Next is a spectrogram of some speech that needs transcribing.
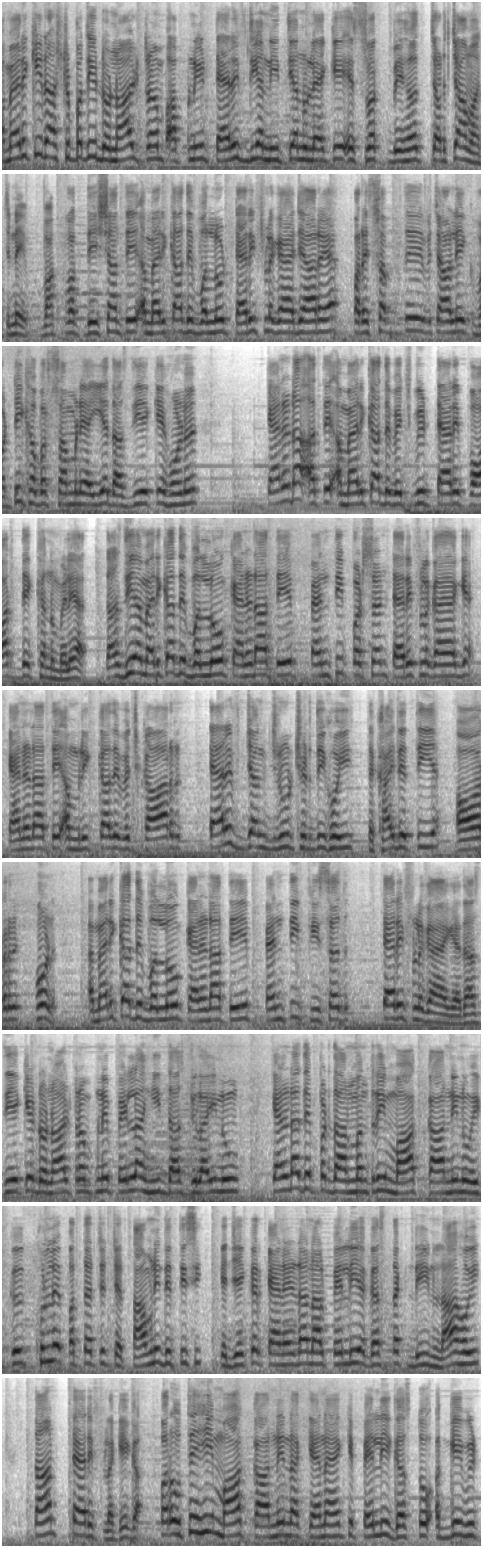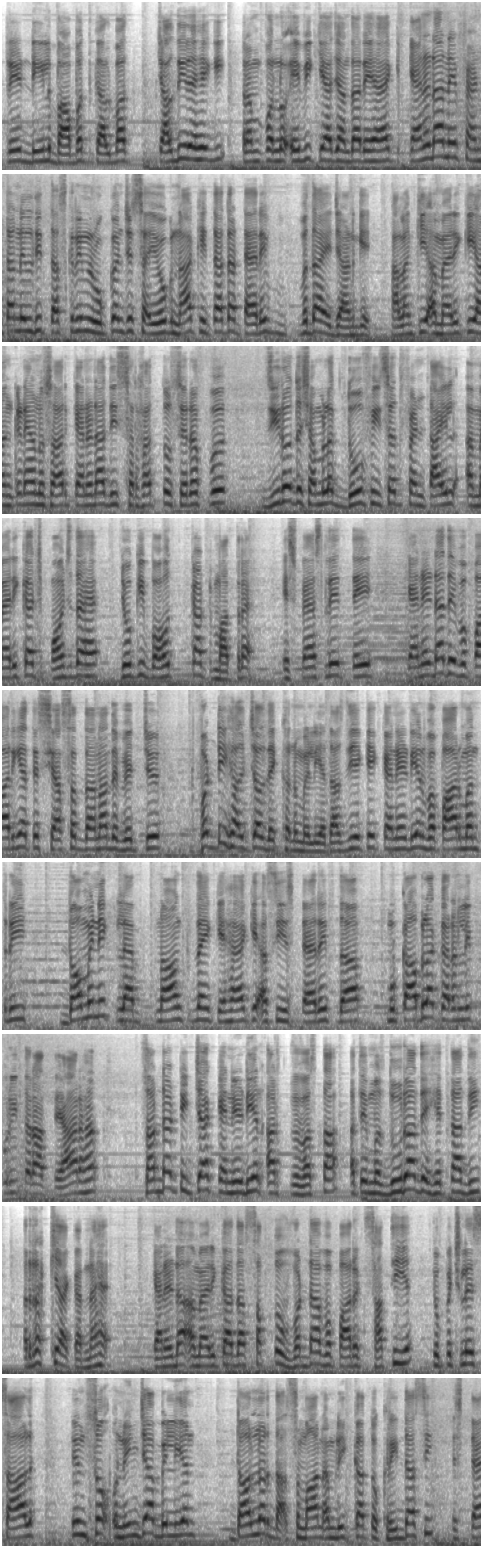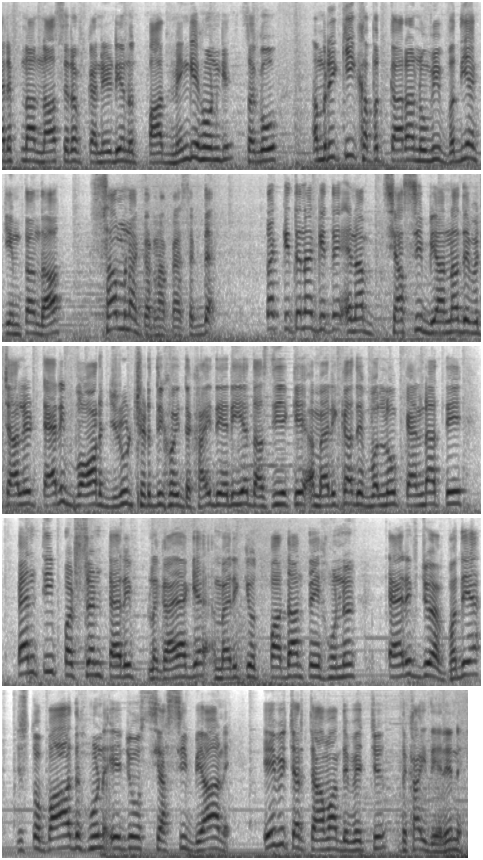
ਅਮਰੀਕੀ ਰਾਸ਼ਟਰਪਤੀ Donald Trump ਆਪਣੀ ਟੈਰਿਫ ਦੀਆਂ ਨੀਤੀਆਂ ਨੂੰ ਲੈ ਕੇ ਇਸ ਵਕਤ ਬੇहद ਚਰਚਾਵਾਂ 'ਚ ਨੇ। ਵੱਖ-ਵੱਖ ਦੇਸ਼ਾਂ ਤੇ ਅਮਰੀਕਾ ਦੇ ਵੱਲੋਂ ਟੈਰਿਫ ਲਗਾਇਆ ਜਾ ਰਿਹਾ ਪਰ ਇਸ ਸਭ ਦੇ ਵਿਚਾਲੇ ਇੱਕ ਵੱਡੀ ਖਬਰ ਸਾਹਮਣੇ ਆਈ ਹੈ, ਦੱਸਦੀ ਹੈ ਕਿ ਹੁਣ ਕੈਨੇਡਾ ਅਤੇ ਅਮਰੀਕਾ ਦੇ ਵਿੱਚ ਵੀ ਟੈਰਿਫ ਵਾਰ ਦੇਖਣ ਨੂੰ ਮਿਲਿਆ ਦੱਸਦੀ ਹੈ ਅਮਰੀਕਾ ਦੇ ਵੱਲੋਂ ਕੈਨੇਡਾ ਤੇ 35% ਟੈਰਿਫ ਲਗਾਇਆ ਗਿਆ। ਕੈਨੇਡਾ ਤੇ ਅਮਰੀਕਾ ਦੇ ਵਿਚਕਾਰ ਟੈਰਿਫ ਜੰਗ ਜ਼ਰੂਰ ਛਿੜਦੀ ਹੋਈ ਦਿਖਾਈ ਦਿੱਤੀ ਹੈ ਔਰ ਹੁਣ ਅਮਰੀਕਾ ਦੇ ਵੱਲੋਂ ਕੈਨੇਡਾ ਤੇ 35% ਟੈਰਿਫ ਲਗਾਇਆ ਗਿਆ। ਦੱਸਦੀ ਹੈ ਕਿ ਡੋਨਾਲਡ ਟਰੰਪ ਨੇ ਪਹਿਲਾਂ ਹੀ 10 ਜੁਲਾਈ ਨੂੰ ਕੈਨੇਡਾ ਦੇ ਪ੍ਰਧਾਨ ਮੰਤਰੀ ਮਾਰਕ ਕਾਰਨੀ ਨੂੰ ਇੱਕ ਖੁੱਲੇ ਪੱਤਰ 'ਚ ਚੇਤਾਵਨੀ ਦਿੱਤੀ ਸੀ ਕਿ ਜੇਕਰ ਕੈਨੇਡਾ ਨਾਲ 1 ਅਗਸਤ ਤੱਕ ਡੀਲ ਨਾ ਹੋਈ, ਤਾਂ ਟੈਰਿਫ ਲੱਗੇਗਾ। ਪਰ ਉੱਥੇ ਹੀ ਮਾਰਕ ਕਾਰਨੇ ਦਾ ਕਹਿਣਾ ਹੈ ਕਿ 1 ਅਗਸਤ ਤੋਂ ਅੱਗੇ ਵੀ ਟ੍ਰੇਡ ਡੀਲ ਬਾਬਤ ਗੱਲਬਾਤ ਚੱਲਦੀ ਰਹੇਗੀ। ਟਰੰਪ ਵੱਲੋਂ ਇਹ ਵੀ ਕਿਹਾ ਜਾਂਦਾ ਰਿਹਾ ਹੈ ਕਿ ਕੈਨੇਡਾ ਨੇ ਫੈਂਟਾਨਿਲ ਦੀ ਤਸਕਰੀ ਨੂੰ ਰੋਕਣ 'ਚ ਸਹਿਯੋਗ ਨਾ ਕੀਤਾ ਤਾਂ ਟੈਰਿਫ ਵਧਾਏ ਜਾਣਗੇ। ਹਾਲਾਂਕਿ ਅਮਰੀਕੀ ਅੰਕੜਿਆਂ ਅਨੁਸਾਰ ਕੈਨੇਡਾ ਦੀ ਸਰਹੱਦ ਤੋਂ ਸਿਰਫ 0.2% ਫੈਂਟਾਈਲ ਅਮਰੀਕਾ 'ਚ ਪਹੁੰਚਦਾ ਹੈ, ਜੋ ਕਿ ਬਹੁਤ ਘੱਟ ਮਾਤਰਾ ਹੈ। ਇਸ ਫੈਸਲੇ ਤੇ ਕੈਨੇਡਾ ਦੇ ਵਪਾਰੀਆਂ ਤੇ ਸਿਆਸਤਦਾਨਾਂ ਦੇ ਵਿੱਚ ਵੱਡੀ ਹਲਚਲ ਦੇਖਣ ਨੂੰ ਮਿਲੀ ਹੈ। ਦੱਸਦੀ ਹੈ ਕਿ ਕੈਨੇਡੀਅਨ ਵਪਾਰ ਮੰਤਰੀ ਡੋਮਿਨਿਕ ਲੈਬਨਾਂਕ ਨੇ ਕਿਹਾ ਕਿ ਅਸੀਂ ਇਸ ਟੈਰਿਫ ਦਾ ਮੁਕਾਬਲਾ ਕਰਨ ਲਈ ਪੂਰੀ ਤਰ੍ਹਾਂ ਤਿਆਰ ਹਾਂ। ਸਾਡਾ ਟੀਚਾ ਕੈਨੇਡੀਅਨ ਅਰਥ ਵਿਵਸਥਾ ਅਤੇ ਮਜ਼ਦੂਰਾਂ ਦੇ ਹਿੱਤਾਂ ਦੀ ਰੱਖਿਆ ਕਰਨਾ ਹੈ। ਕੈਨੇਡਾ ਅਮਰੀਕਾ ਦਾ ਸਭ ਤੋਂ ਵੱਡਾ ਵਪਾਰਕ ਸਾਥੀ ਹੈ, ਜੋ ਪਿਛਲੇ ਸਾਲ 349 ਬਿਲੀਅਨ ਡਾਲਰ ਦਾ ਸਮਾਨ ਅਮਰੀਕਾ ਤੋਂ ਖਰੀਦਾ ਸੀ। ਇਸ ਟੈਰਿਫ ਨਾਲ ਨਾ ਸਿਰਫ ਕੈਨੇਡੀਅਨ ਉਤਪਾਦ ਮਹਿੰਗੇ ਹੋਣਗੇ, ਸਗੋਂ ਅਮਰੀਕੀ ਖਪਤਕਾਰਾਂ ਨੂੰ ਵੀ ਵਧੀਆਂ ਕੀਮਤਾਂ ਦਾ ਸਾਹਮਣਾ ਕਰਨਾ ਪੈ ਸਕਦਾ ਹੈ। ਤਾਂ ਕਿਤੇ ਨਾ ਕਿਤੇ ਇਹਨਾਂ ਸਿਆਸੀ ਬਿਆਨਾਂ ਦੇ ਵਿਚਾਲੇ ਟੈਰਿਫ ਵਾਰ ਜ਼ਰੂਰ ਛਿੜਦੀ ਹੋਈ ਦਿਖਾਈ ਦੇ ਰਹੀ ਹੈ। ਦੱਸਦੀ ਹੈ ਕਿ ਅਮਰੀਕਾ ਦੇ ਵੱਲੋਂ ਕੈਨੇਡਾ ਤੇ 35% ਟੈਰਿਫ ਲਗਾਇਆ ਗਿਆ। ਅਮਰੀਕੀ ਉਤਪਾਦਾਂ ਤੇ ਹੁਣ ਟੈਰਿਫ ਜੋ ਹੈ ਵਧਿਆ, ਜਿਸ ਤੋਂ ਬਾਅਦ ਹੁਣ ਇਹ ਜੋ ਸਿਆਸੀ ਬਿਆਨ ਇਹ ਵੀ ਚਰਚਾਵਾਂ ਦੇ ਵਿੱਚ ਦਿਖਾਈ ਦੇ ਰਹੇ ਨੇ।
